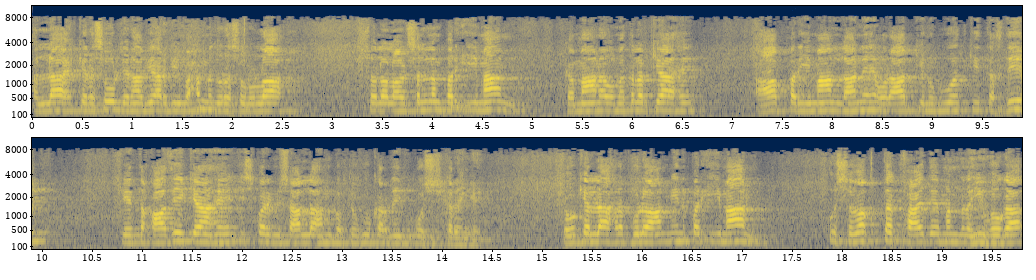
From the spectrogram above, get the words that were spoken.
اللہ کے رسول جناب عربی محمد رسول اللہ صلی اللہ علیہ وسلم پر ایمان کا معنی و مطلب کیا ہے؟ آپ پر ایمان لانے اور آپ کی نبوت کی تصدیق کے تقاضے کیا ہیں؟ اس پر انشاءاللہ ہم گفتگو کرنے کی کوشش کریں گے۔ کیونکہ اللہ رب العامین پر ایمان اس وقت تک فائدہ مند نہیں ہوگا۔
